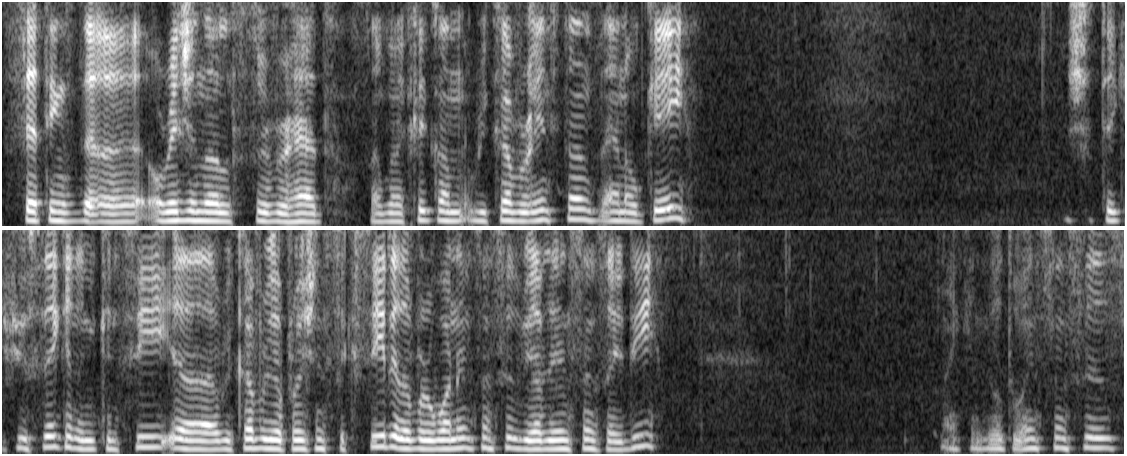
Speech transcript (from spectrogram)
settings the uh, original server had. So I'm going to click on recover instance and OK. It should take a few seconds and you can see uh, recovery operation succeeded over one instances. We have the instance ID I can go to instances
